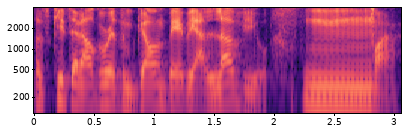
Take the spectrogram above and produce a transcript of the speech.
Let's keep that algorithm going, baby. I love you. Mwah.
